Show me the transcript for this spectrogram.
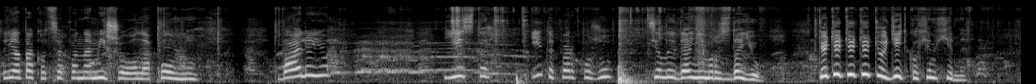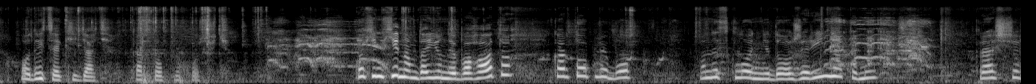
То я так оце понамішувала повну балію їсти. І тепер хожу цілий день їм роздаю. Тю-тю-тю-тю-тю, йдіть кохінхіни. О, дивіться, як їдять. Картоплю хочуть. Кохінхінам даю небагато картоплі, бо вони склонні до ожиріння, тому краще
